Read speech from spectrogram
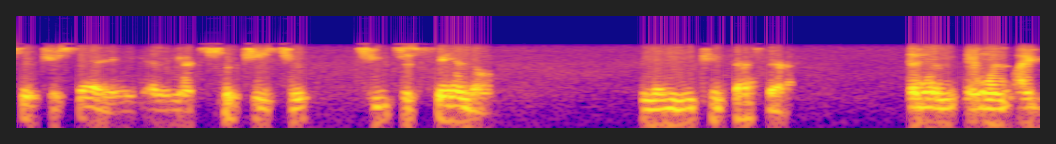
scriptures say, and had scriptures to, to, to stand on. And then we confess that. And when and when I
